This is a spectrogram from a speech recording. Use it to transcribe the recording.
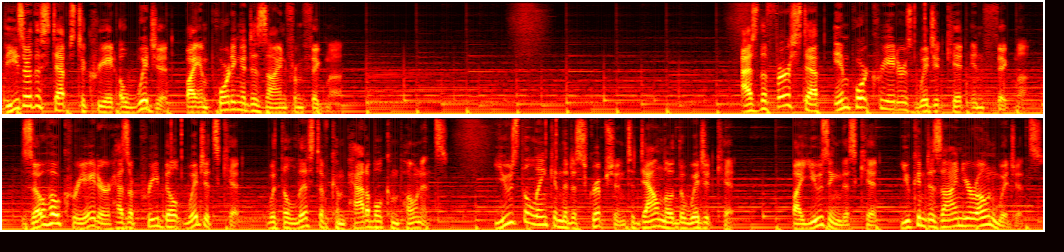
These are the steps to create a widget by importing a design from Figma. As the first step, import Creator's widget kit in Figma. Zoho Creator has a pre-built widgets kit with the list of compatible components. Use the link in the description to download the widget kit. By using this kit, you can design your own widgets.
